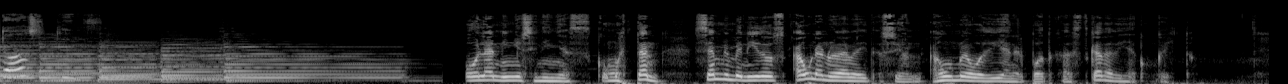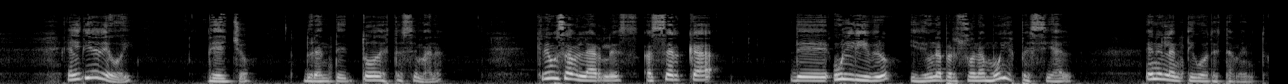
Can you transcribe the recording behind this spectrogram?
2:15. Hola niños y niñas, ¿cómo están? Sean bienvenidos a una nueva meditación, a un nuevo día en el podcast Cada día con Cristo. El día de hoy, de hecho, durante toda esta semana, queremos hablarles acerca de un libro y de una persona muy especial en el Antiguo Testamento.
